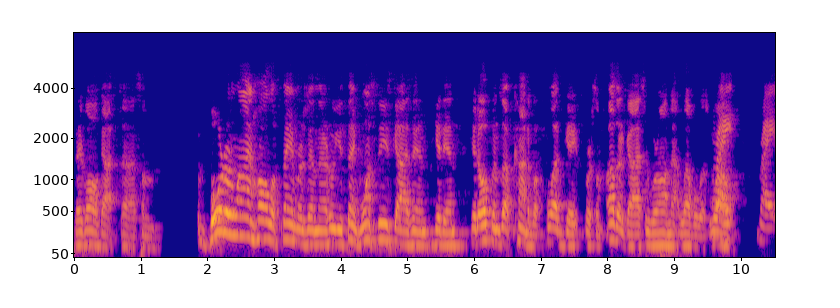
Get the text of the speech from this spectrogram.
they've all got uh, some borderline Hall of Famers in there who you think once these guys in get in, it opens up kind of a floodgate for some other guys who were on that level as well. Right, right.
